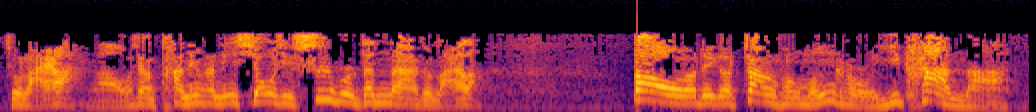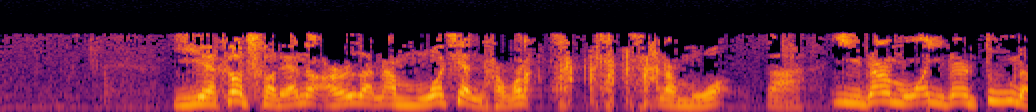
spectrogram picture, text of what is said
就来了啊！我想探听探听消息是不是真的，就来了。到了这个帐篷门口一看呢。野客扯连的儿子那磨箭头呢，擦擦擦那磨啊，一边磨一边嘟呢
